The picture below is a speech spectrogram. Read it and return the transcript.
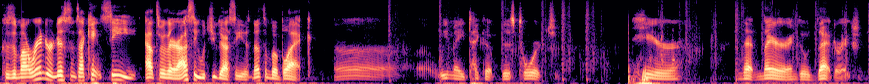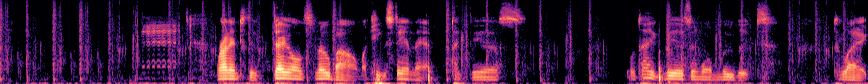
Because in my render distance, I can't see out through there. I see what you guys see is nothing but black. Uh, we may take up this torch here and that in there and go that direction. Right into the daggone snow biome. I can't stand that. Take this. We'll take this and we'll move it to like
